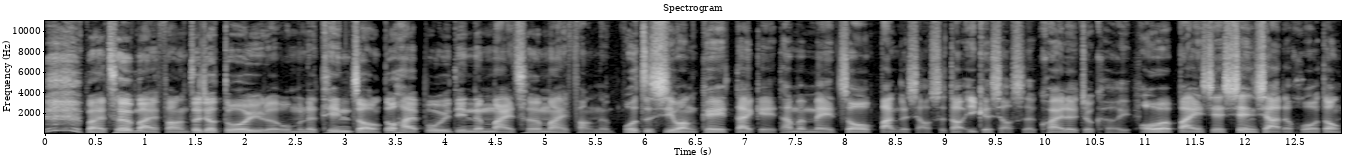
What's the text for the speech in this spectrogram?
买车买房这就多余了，我们的听众都还不一定能买车买房呢。我只希望可以带给他们每周半个小时到一个小时的快乐就可以，偶尔办一些线下的活动，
